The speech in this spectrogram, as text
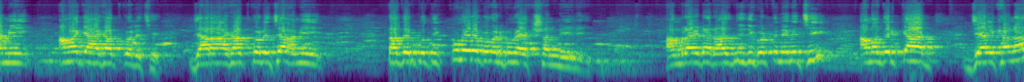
আমি, আমাকে আঘাত করেছে। যারা আঘাত করেছে, আমি তাদের প্রতি কোনো রকমের কোনো অ্যাকশন নিইনি। আমরা এটা রাজনীতি করতে নেমেছি। আমাদের কাজ জেলখানা,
